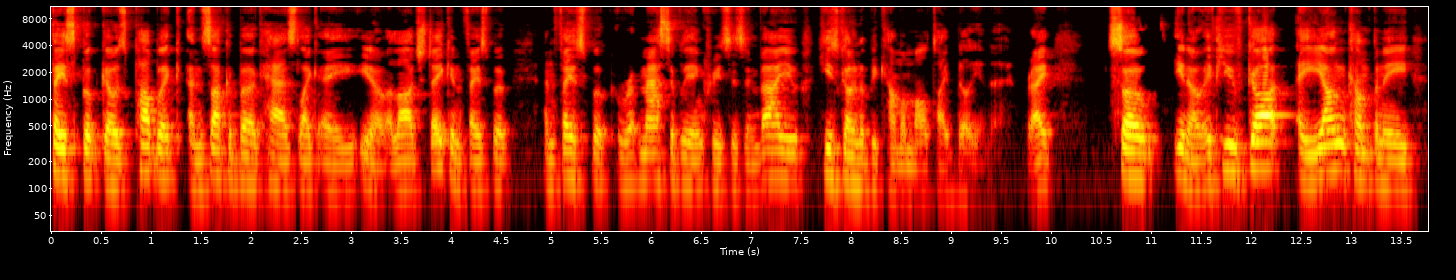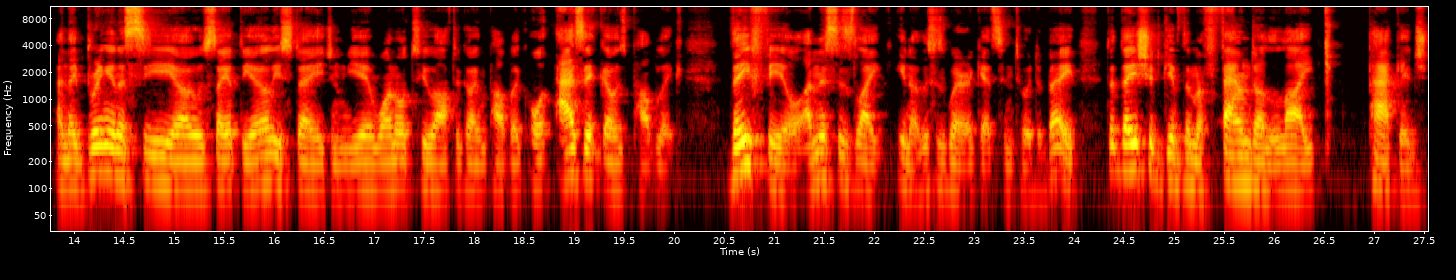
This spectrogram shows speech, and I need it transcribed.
facebook goes public and zuckerberg has like a you know a large stake in facebook and facebook massively increases in value he's going to become a multi-billionaire right so, you know, if you've got a young company and they bring in a CEO, say at the early stage in year one or two after going public, or as it goes public, they feel, and this is like, you know, this is where it gets into a debate, that they should give them a founder like package.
